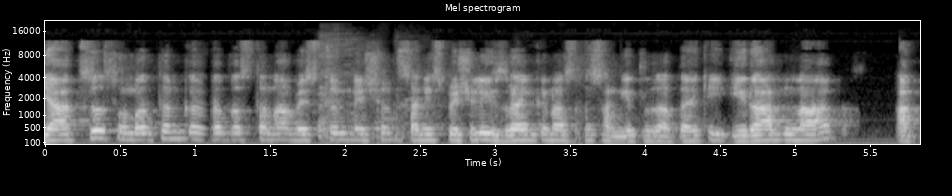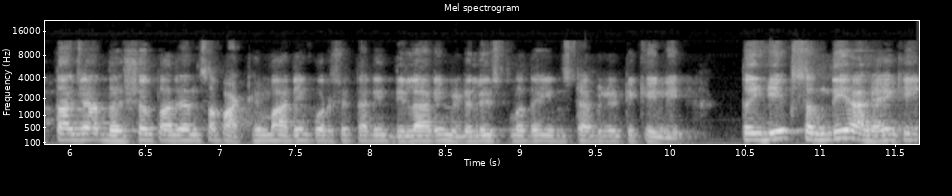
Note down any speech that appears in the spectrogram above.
याचं समर्थन करत असताना वेस्टर्न नेशन्स आणि स्पेशली इस्रायलकडनं असं सांगितलं जात आहे की इराणला आत्ता ज्या दहशतवाद्यांचा पाठिंबा अनेक वर्ष त्यांनी दिला आणि मिडल ईस्टमध्ये इन्स्टॅबिलिटी केली. तर ही एक संधी आहे की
